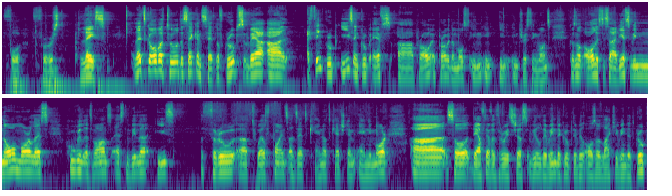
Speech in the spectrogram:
for first place. Let's go over to the second set of groups where uh, I think Group E's and Group F's are probably, probably the most in, in, in interesting ones because not all is decided. Yes, we know more or less who will advance. Aston Villa is through uh, 12 points. and that cannot catch them anymore. Uh, so the after through it's just will they win the group? They will also likely win that group.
